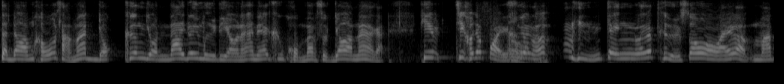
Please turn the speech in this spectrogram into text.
แต่ดอมเขาสามารถยกเครื่องยนต์ได้ด้วยมือเดียวนะ อันเนี้ยคือผมแบบสุดยอดมากอะที่ที่เขาจะปล่อยเครื่องแล้วอื้อหือ เก่งแล้วก็ถือโซ่เอาไว้แบบมัด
